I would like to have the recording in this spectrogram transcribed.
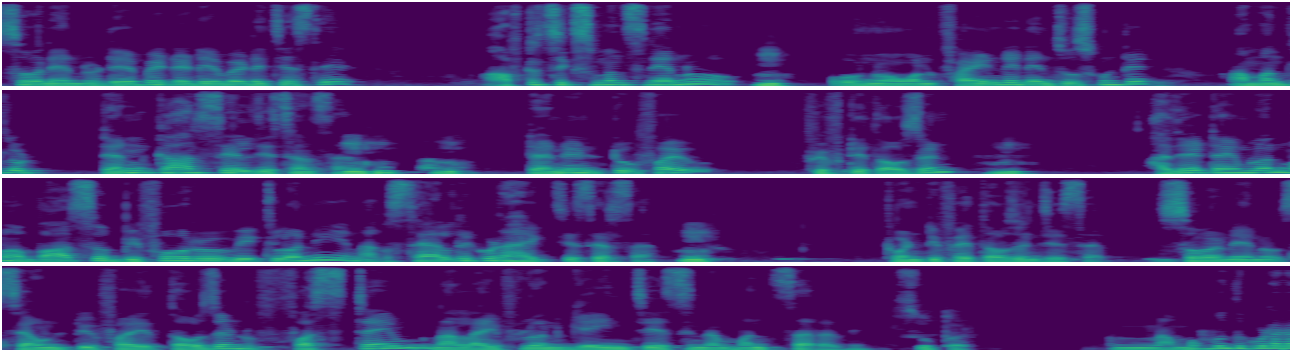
సో నేను day by day day by day చేస్తే ఆఫ్టర్ సిక్స్ మంత్స్ నేను. వన్ ఫైవ్ డే నేను చూసుకుంటే ఆ మంత్లో టెన్ కార్స్ సేల్ చేశాను sir. Ten into five fifty thousand. అదే టైంలో మా బాస్ బిఫోర్ వీక్లోని నాకు శాలరీ కూడా హైక్ చేశారు సార్. Hmm. ట్వంటీ ఫైవ్ థౌజండ్ చేశారు సో నేను seventy five thousand first time నా లైఫ్లో గెయిన్ చేసిన మంత్ సార్ అది. సూపర్ నమ్మబుద్ధి కూడా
